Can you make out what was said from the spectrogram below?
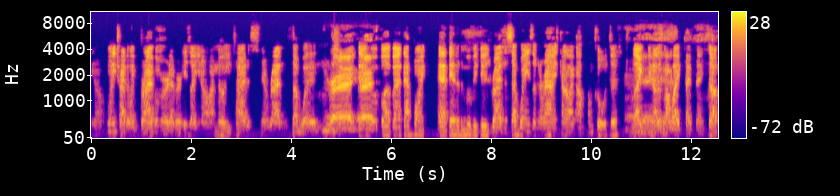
you know, when he tried to, like, bribe him or whatever, he's like, you know, I know you tired of, you know, riding the subway. Right, like that, right. blah, blah. But at that point, and at the end of the movie, dude's riding the subway and he's looking around, he's kind of like, I'm, I'm cool with this. Like, you know, this is my life type thing. So,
